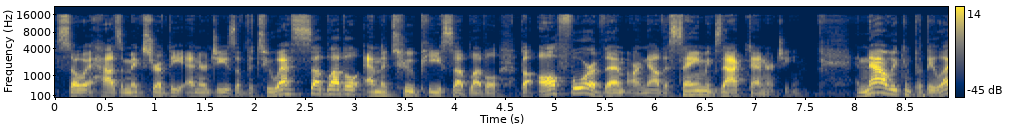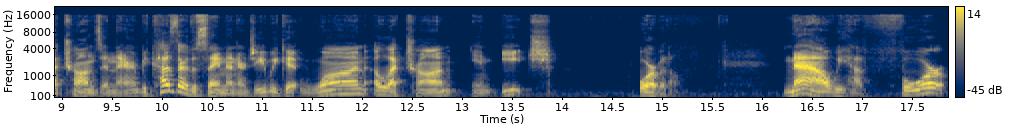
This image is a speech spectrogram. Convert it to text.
So it has a mixture of the energies of the 2s sublevel and the 2p sublevel, but all four of them are now the same exact energy. And now we can put the electrons in there, and because they're the same energy, we get one electron in each orbital. Now we have four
